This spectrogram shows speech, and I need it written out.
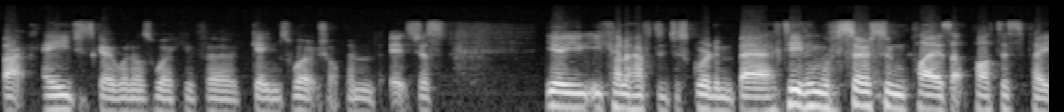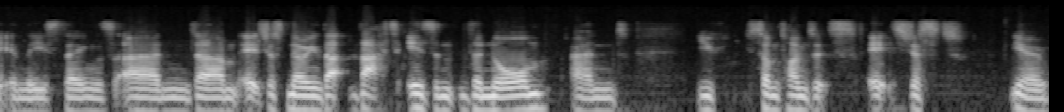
back ages ago when i was working for games workshop and it's just you know, you, you kind of have to just grin and bear dealing with certain players that participate in these things, and um, it's just knowing that that isn't the norm, and you sometimes it's it's just you know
